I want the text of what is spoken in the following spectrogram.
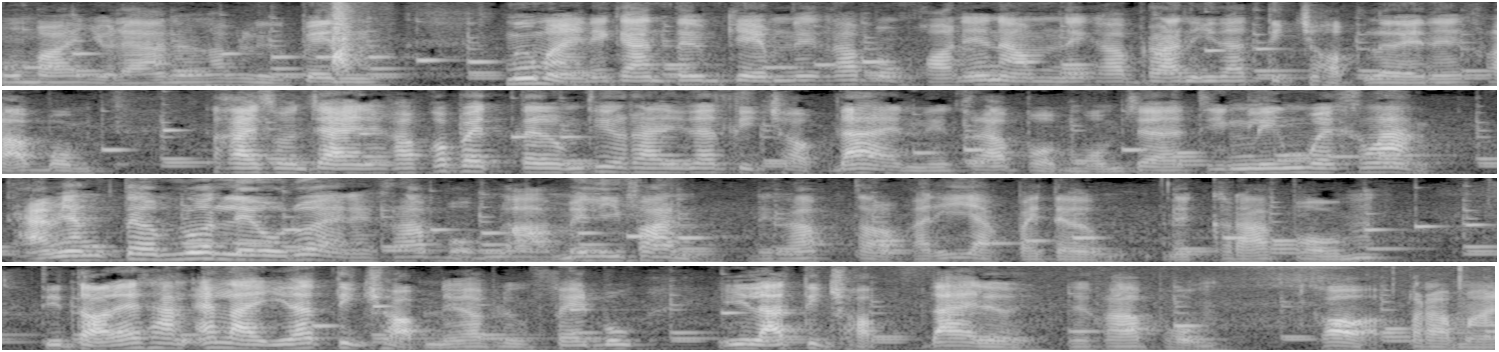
Mobile อยู่แล้วนะครับ หรือเป็นมือใหม่ในการเติมเกมนะครับ ผมขอแนะนำนะครับร้าน Elastic Shop เลยนะครับผมถ้าใครสนใจนะครับ ก็ไปเติมที่ร้าน Elastic Shop ได้นะครับผมผมจะทิ้งลิงก์ไว้ข้างล่าง ถมยังเติมรวดเร็วด้วยนะครับผมไม่รีฟันนะครับสำหรับใครที่อยากไปเติมนะครับผม ติดต่อได้ทางแอดไลน์ Elastic Shop นะครับหรือ Facebook Elastic Shop ได้เลยนะครับผมก็ประมาณ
